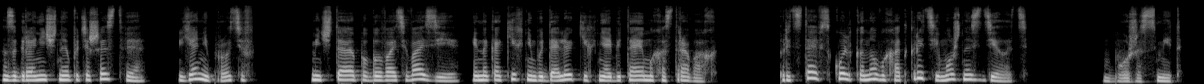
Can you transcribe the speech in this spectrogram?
Заграничное путешествие? Я не против. Мечтаю побывать в Азии и на каких-нибудь далеких необитаемых островах. Представь, сколько новых открытий можно сделать. Боже, Смит,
